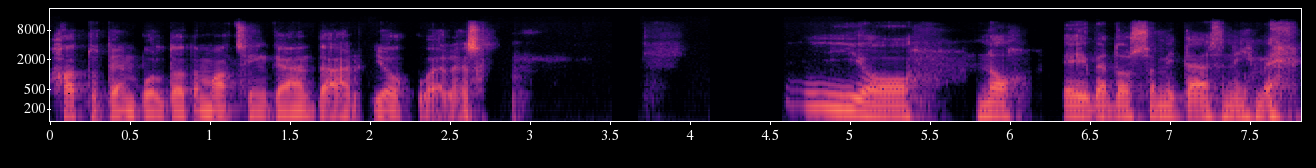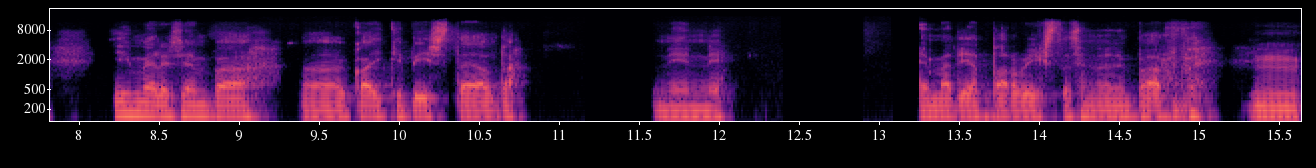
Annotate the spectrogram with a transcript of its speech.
hattutempul tuota matsin kääntään joukkueellensa. Joo, no eipä tuossa mitään sen ihme, ihmeellisempää kaikki pisteeltä, niin, niin en mä tiedä tarviiko sitä sen enempää rupea. Mm,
